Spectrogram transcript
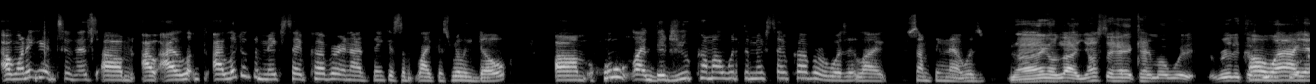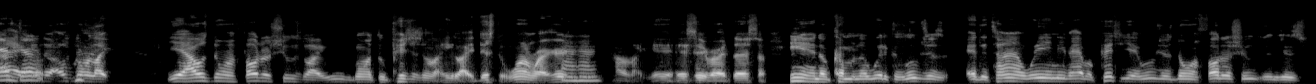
I want to get to this. Um, I, I looked. I looked at the mixtape cover, and I think it's like it's really dope. Um, who like did you come up with the mixtape cover, or was it like something that was? No, nah, I ain't gonna lie. Youngsta had came up with it really. Oh wow, yeah, that's dope. I was going like, yeah, I was doing photo shoots. Like we was going through pictures, and like he like this the one right here. Uh-huh. I was like, yeah, that's it right there. So he ended up coming up with it because we was just at the time we didn't even have a picture yet. We were just doing photo shoots and just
